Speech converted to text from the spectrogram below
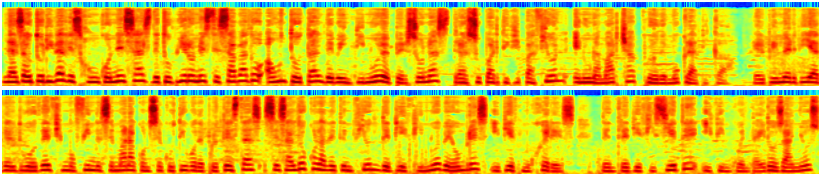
Las autoridades hongkonesas detuvieron este sábado a un total de 29 personas tras su participación en una marcha prodemocrática. El primer día del duodécimo fin de semana consecutivo de protestas se saldó con la detención de 19 hombres y 10 mujeres, de entre 17 y 52 años,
